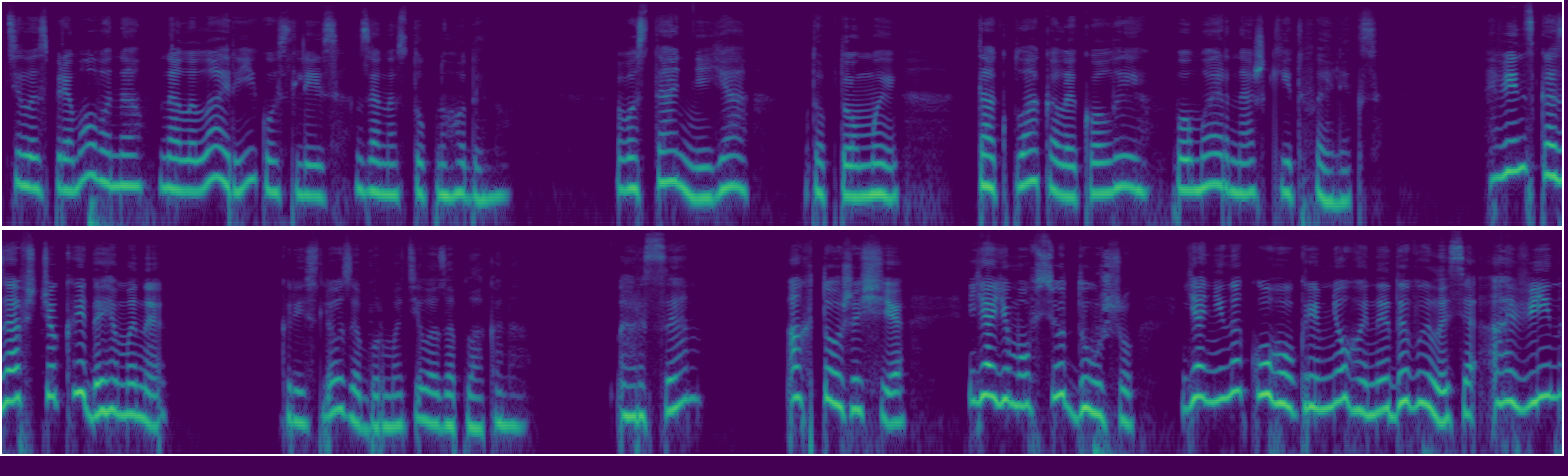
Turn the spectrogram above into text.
Цілеспрямована налила ріку сліз за наступну годину. Востаннє я, тобто ми, так плакали, коли помер наш кіт Фелікс. Він сказав, що кидає мене. Крізь сльози бурмотіла заплакана. Арсен? А хто ж іще? Я йому всю душу. Я ні на кого, окрім нього, не дивилася, а він,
